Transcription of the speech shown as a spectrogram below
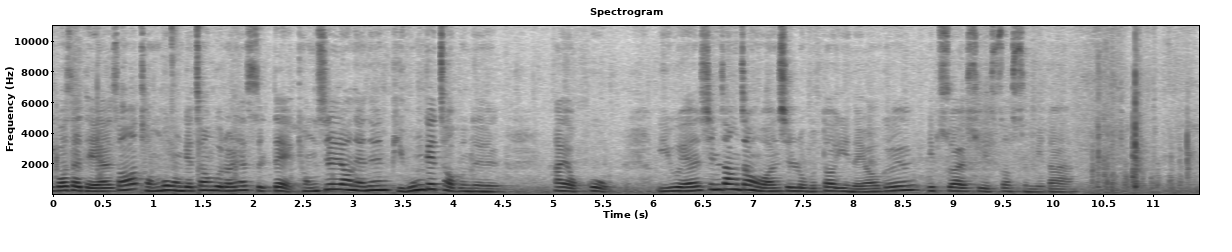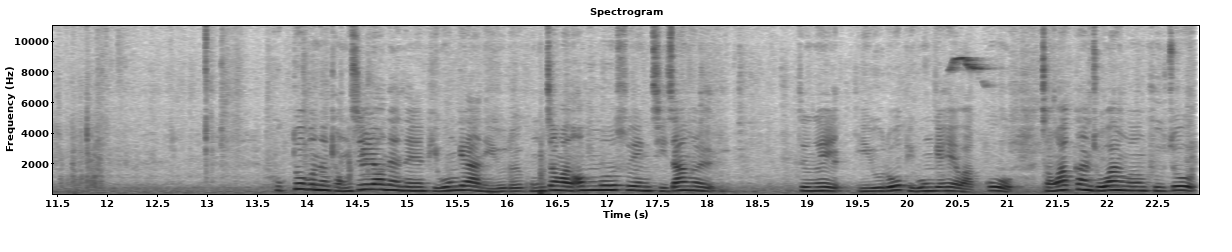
이것에 대해서 정보 공개 청구를 했을 때 경실련에는 비공개 처분을 하였고 이후에 심상정 의원실로부터 이 내역을 입수할 수 있었습니다. 국토부는 경실련에는 비공개한 이유를 공정한 업무 수행 지장을 등의 이유로 비공개해 왔고 정확한 조항은 구조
